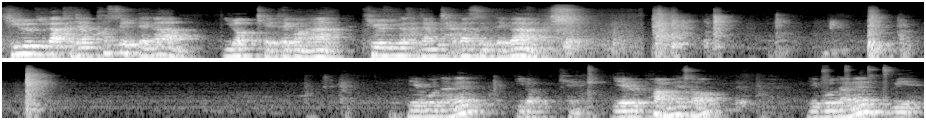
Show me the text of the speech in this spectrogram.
기울기가 가장 컸을 때가 이렇게 되거나 기울기가 가장 작았을 때가 얘보다는 이렇게 얘를 포함해서 얘보다는 위에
